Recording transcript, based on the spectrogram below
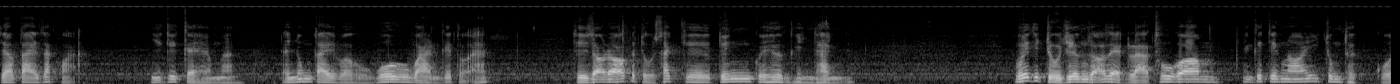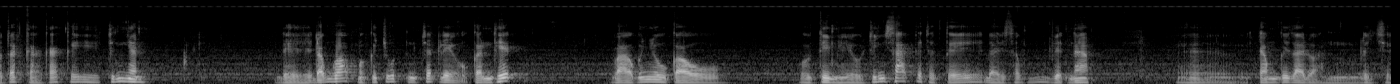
gieo tay giác họa những cái kẻ mà đã nhúng tay vào vô vàn cái tội ác. Thì do đó cái tủ sách tuyến quê hương hình thành. Với cái chủ trương rõ rệt là thu gom những cái tiếng nói trung thực của tất cả các cái chứng nhân để đóng góp một cái chút chất liệu cần thiết vào cái nhu cầu tìm hiểu chính xác cái thực tế đời sống Việt Nam ờ, trong cái giai đoạn lịch sử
